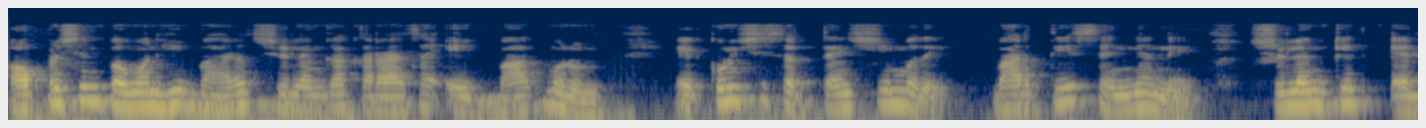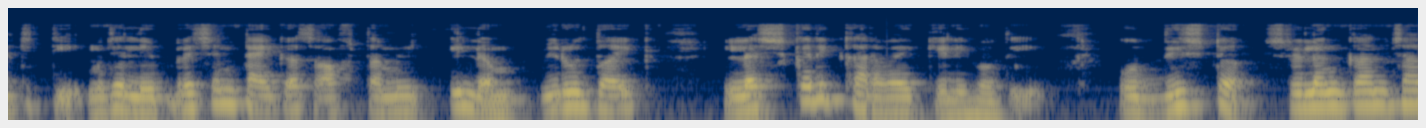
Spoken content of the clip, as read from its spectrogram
ऑपरेशन पवन ही भारत श्रीलंका कराराचा एक भाग म्हणून एकोणीसशे सत्याऐंशी मध्ये भारतीय सैन्याने श्रीलंकेत एल टी टी म्हणजे liberation tigers of Tamil Eelam विरुद्ध एक लष्करी कारवाई केली होती. उद्दिष्ट श्रीलंकांच्या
